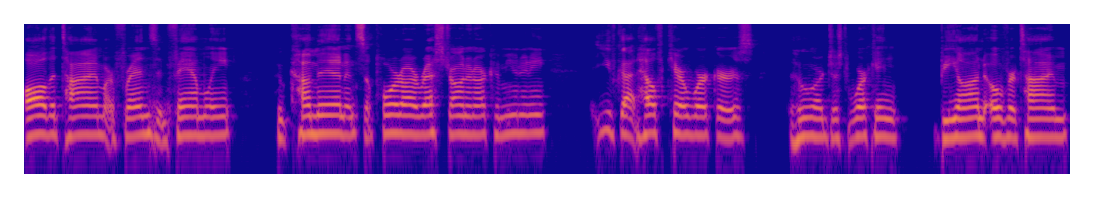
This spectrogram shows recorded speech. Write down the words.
all the time, our friends and family who come in and support our restaurant and our community. You've got healthcare workers who are just working beyond overtime,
